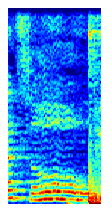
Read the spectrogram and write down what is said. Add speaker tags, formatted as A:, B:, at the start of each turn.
A: that's so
